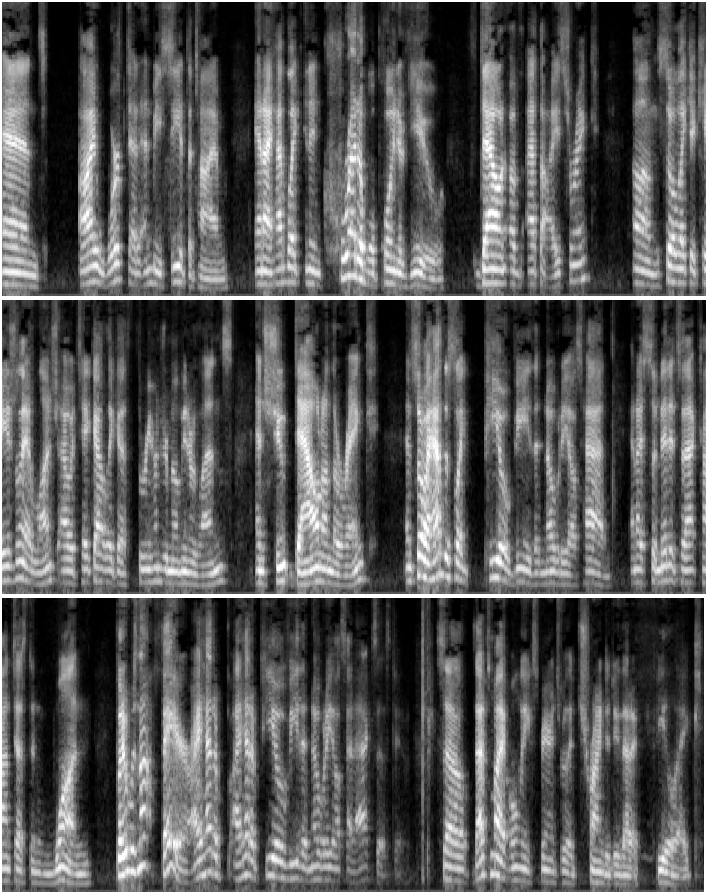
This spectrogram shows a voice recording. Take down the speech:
and I worked at NBC at the time, and I had like an incredible point of view down of at the ice rink. Um, so like occasionally at lunch, I would take out like a 300 millimeter lens and shoot down on the rink, and so I had this like POV that nobody else had, and I submitted to that contest and won. But it was not fair. I had a I had a POV that nobody else had access to. So that's my only experience really trying to do that. I feel like.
